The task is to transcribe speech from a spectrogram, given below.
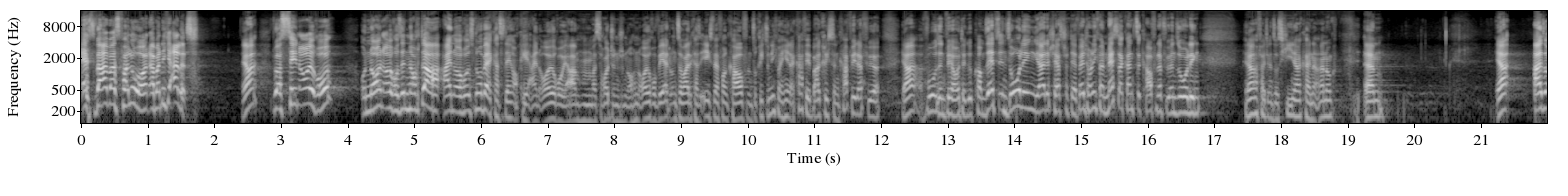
es war was verloren, aber nicht alles. Ja? Du hast 10 Euro und 9 Euro sind noch da, 1 Euro ist nur weg. Kannst du denken, okay, 1 Euro, ja, hm, was ist heute schon noch ein Euro wert und so weiter, kannst du eh nichts mehr von kaufen. Und so kriegst du nicht mal hier in der Kaffeebar, kriegst du einen Kaffee dafür. Ja, wo sind wir heute gekommen? Selbst in Solingen, ja, der Chefstadt der Welt, noch nicht mal ein Messer kannst du kaufen dafür in Solingen. Ja, vielleicht ganz aus China, keine Ahnung. Ähm, ja, also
